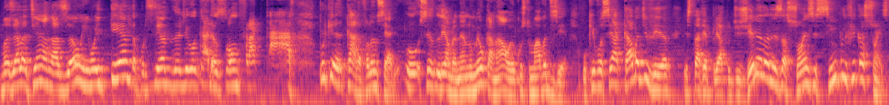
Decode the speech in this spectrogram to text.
mas ela tinha razão em 80%. Eu digo, cara, eu sou um fracasso. Porque, cara, falando sério, você lembra, né? No meu canal eu costumava dizer: o que você acaba de ver está repleto de generalizações e simplificações.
